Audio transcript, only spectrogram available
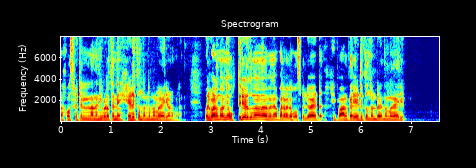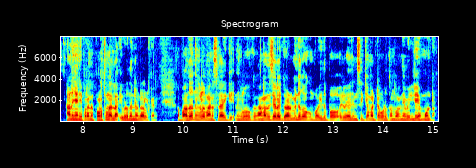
ഹോസ്പിറ്റലിലെല്ലാം തന്നെ ഇവിടെ തന്നെ എടുക്കുന്നുണ്ടെന്നുള്ള കാര്യമാണ് പറയുന്നത്. ഒരുപാടെന്ന് പറഞ്ഞാൽ ഒത്തിരി എടുക്കുന്നതെന്ന് പറഞ്ഞാൽ പല പല ഹോസ്പിറ്റലുമായിട്ട് ഇപ്പോൾ ആൾക്കാർ എടുക്കുന്നുണ്ട് എന്നുള്ള കാര്യം ആണ് ഞാൻ ഈ പറയുന്നത്. പുറത്തുനിന്നല്ല ഇവിടെ തന്നെയുള്ള ആൾക്കാർ അപ്പോൾ അത് നിങ്ങൾ മനസ്സിലാക്കി നിങ്ങൾ നോക്കുക. കാരണം എന്ന് വെച്ചാൽ ഗവൺമെന്റ് നോക്കുമ്പോൾ ഇതിപ്പോൾ ഒരു ഏജൻസിക്കോ മറ്റോ കൊടുക്കാമെന്ന് പറഞ്ഞാൽ വലിയ എമൗണ്ടാണ്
